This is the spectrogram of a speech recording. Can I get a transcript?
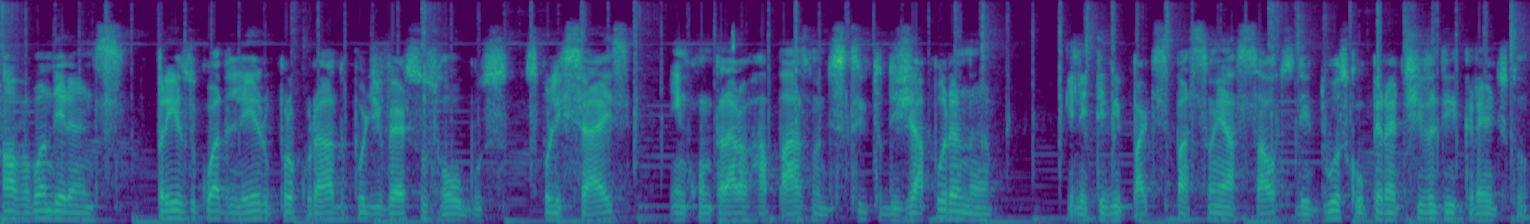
Nova Bandeirantes. Preso quadrilheiro procurado por diversos roubos. Os policiais encontraram o rapaz no distrito de Japuranã. Ele teve participação em assaltos de duas cooperativas de crédito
